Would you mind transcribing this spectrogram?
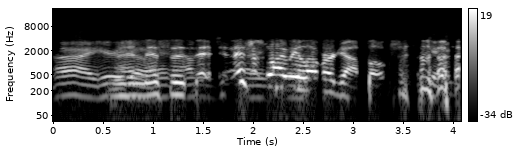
All right, here we and go. this is this is why we love our job, folks. Okay.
